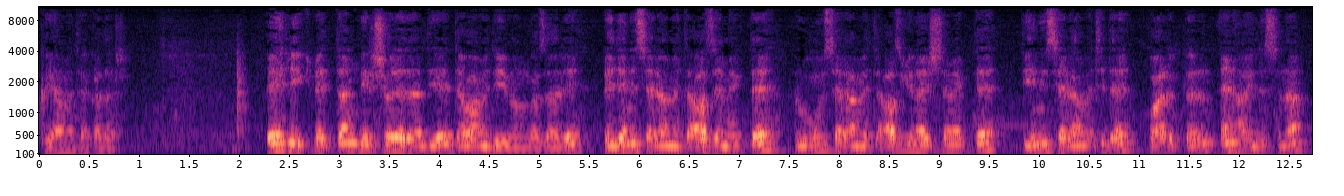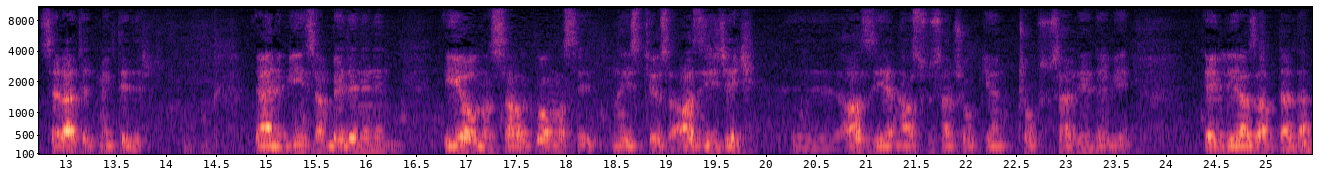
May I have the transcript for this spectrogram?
kıyamete kadar. Ehli hikmetten bir şöyle der diye devam ediyor İmam Gazali. Bedenin selameti az yemekte, ruhun selameti az günah işlemekte, dinin selameti de varlıkların en hayırlısına selat etmektedir. Yani bir insan bedeninin iyi olması, sağlıklı olmasını istiyorsa az yiyecek. Ee, az yiyen az susar, çok yiyen çok susar diye de bir evliya zatlardan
